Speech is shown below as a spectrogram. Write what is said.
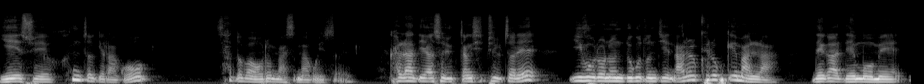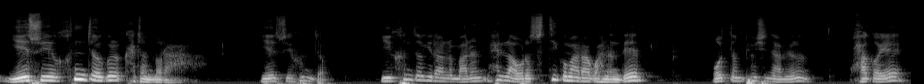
예수의 흔적이라고 사도 바울은 말씀하고 있어요. 갈라디아서 6장 17절에 이후로는 누구든지 나를 괴롭게 말라. 내가 내 몸에 예수의 흔적을 가졌노라. 예수의 흔적. 이 흔적이라는 말은 헬라어로 스티그마라고 하는데 어떤 표시냐면은 과거에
